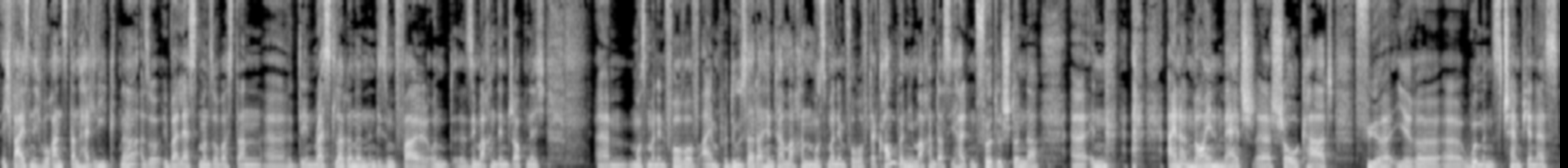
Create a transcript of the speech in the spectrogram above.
ich weiß nicht, woran es dann halt liegt, ne? Also überlässt man sowas dann äh, den Wrestlerinnen in diesem Fall und äh, sie machen den Job nicht. Ähm, muss man den Vorwurf einem Producer dahinter machen? Muss man den Vorwurf der Company machen, dass sie halt einen Viertelstünder äh, in einer neuen Match-Showcard für ihre äh, Women's Championess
